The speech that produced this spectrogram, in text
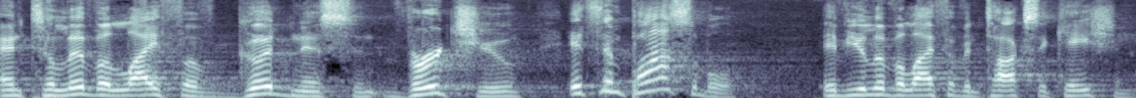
and to live a life of goodness and virtue. It's impossible if you live a life of intoxication.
